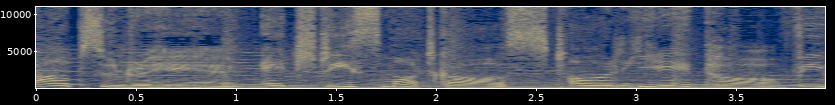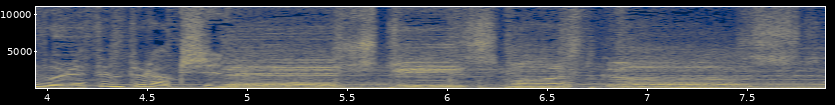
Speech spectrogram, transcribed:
आप सुन रहे हैं एच डी स्मार्ट कास्ट और ये था fever F production H smart cast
